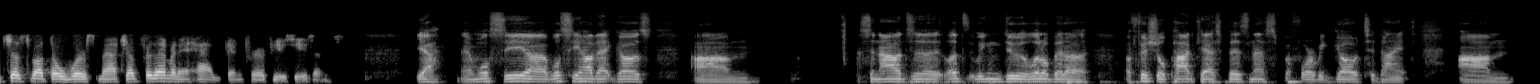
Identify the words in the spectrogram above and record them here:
just about the worst matchup for them, and it has been for a few seasons. Yeah, and we'll see. Uh, we'll see how that goes. Um, so now to let's we can do a little bit of official podcast business before we go tonight. Um,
